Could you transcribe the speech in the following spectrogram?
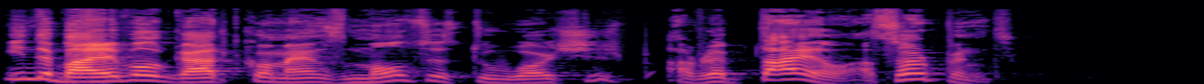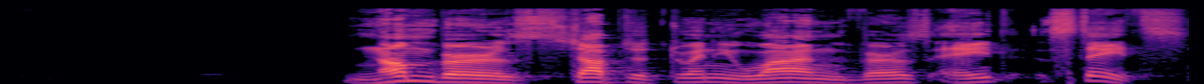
In the Bible, God commands Moses to worship a reptile, a serpent. Numbers chapter 21, verse 8 states,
